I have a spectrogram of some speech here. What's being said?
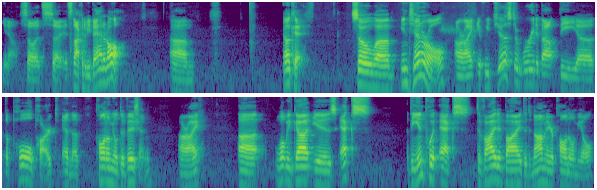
You know, so it's uh, it's not going to be bad at all. Um, okay, so uh, in general, all right, if we just are worried about the uh, the pole part and the polynomial division, all right, uh, what we've got is x, the input x divided by the denominator polynomial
